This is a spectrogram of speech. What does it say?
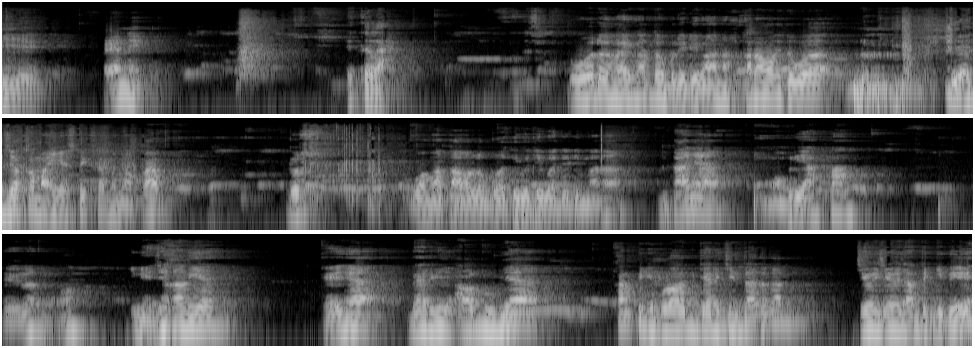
Iya. Panik. Itulah. gue udah nggak ingat tuh beli di mana. Karena waktu itu gue diajak ke Majestic sama nyokap. Terus gue nggak tahu lo gue tiba-tiba ada di mana. Ditanya mau beli apa? Dia bilang oh ini aja kali ya. Kayaknya dari albumnya kan 30 hari mencari cinta itu kan cewek-cewek cantik gitu ya.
